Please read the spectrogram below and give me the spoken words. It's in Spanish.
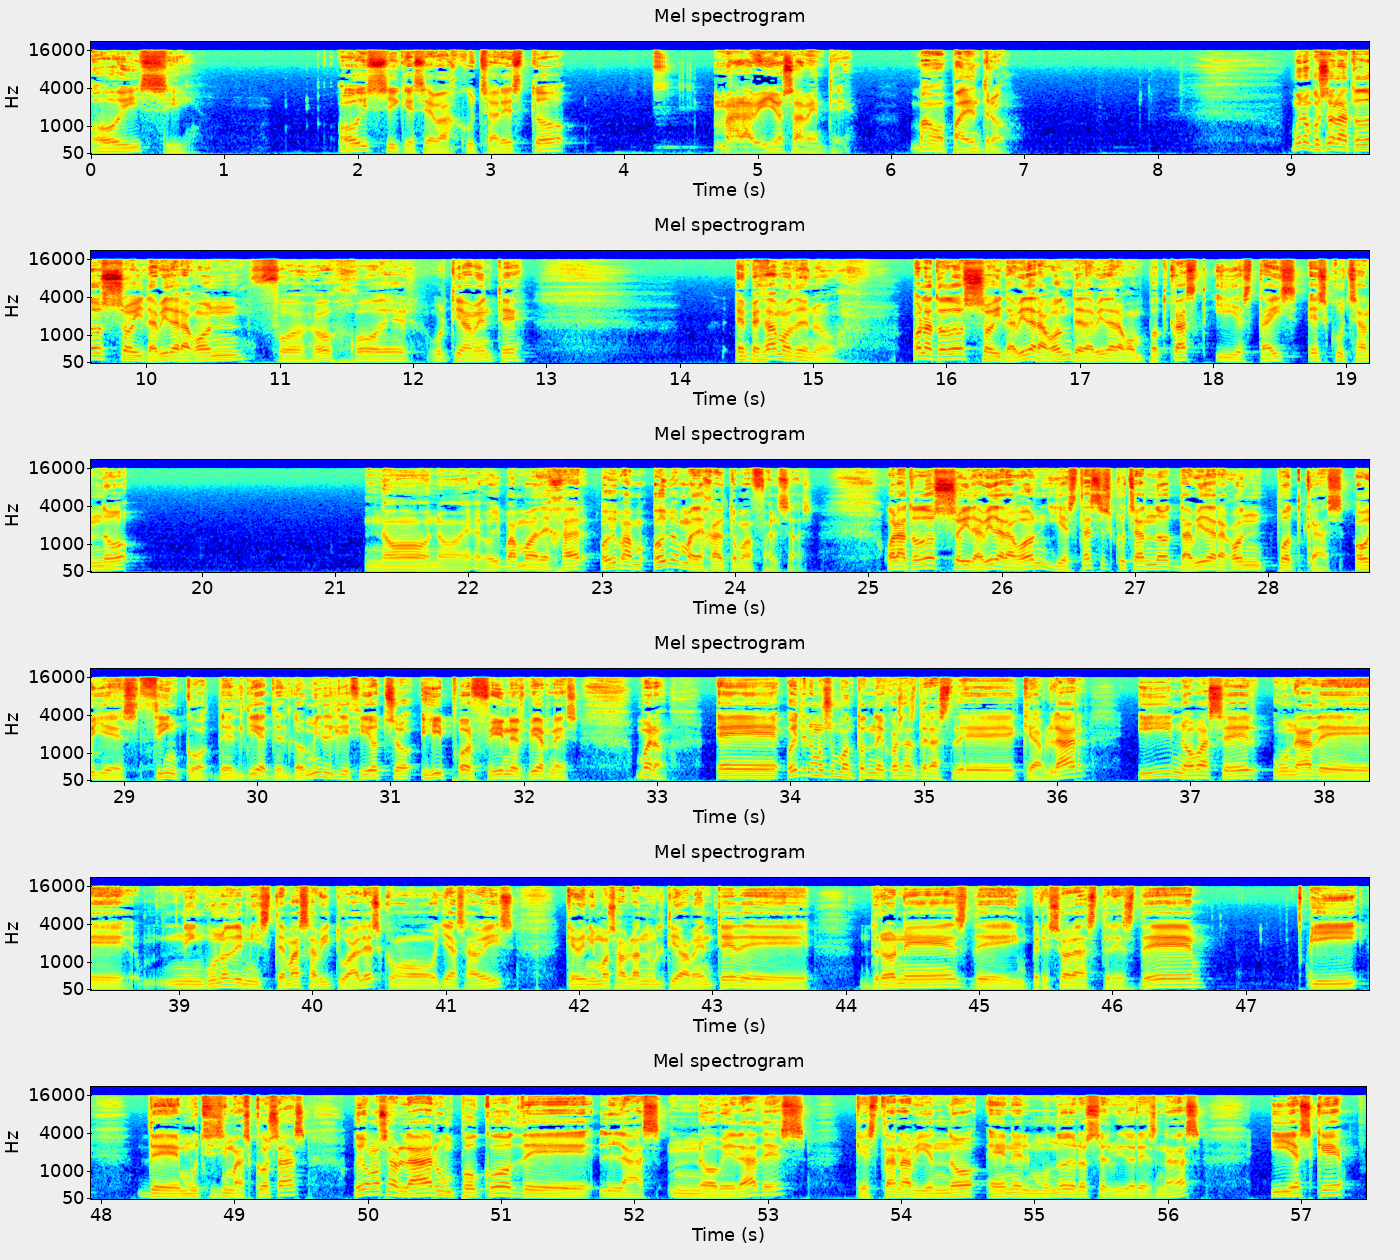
Hoy sí. Hoy sí que se va a escuchar esto maravillosamente. Vamos para adentro. Bueno, pues hola a todos, soy David Aragón. Oh, joder, últimamente. Empezamos de nuevo. Hola a todos, soy David Aragón de David Aragón Podcast y estáis escuchando no, no, ¿eh? hoy vamos a dejar, hoy vamos, hoy vamos a dejar tomas falsas. Hola a todos, soy David Aragón y estás escuchando David Aragón Podcast. Hoy es 5 del 10 del 2018 y por fin es viernes. Bueno, eh, hoy tenemos un montón de cosas de las de que hablar y no va a ser una de ninguno de mis temas habituales, como ya sabéis, que venimos hablando últimamente de drones, de impresoras 3D y de muchísimas cosas. Hoy vamos a hablar un poco de las novedades que están habiendo en el mundo de los servidores NAS. Y es que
